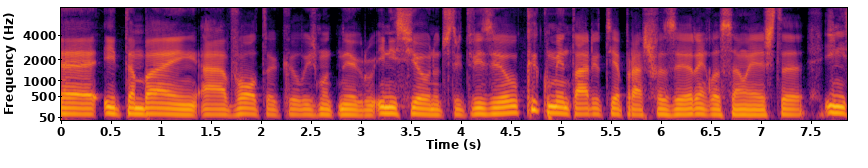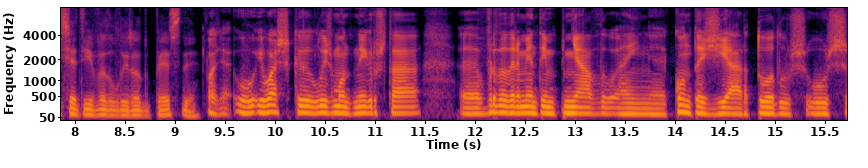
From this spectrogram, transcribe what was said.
Eh, e também à volta que Luís Montenegro iniciou no Distrito de Viseu. Que comentário te apraz fazer em relação a esta iniciativa do líder do PSD? Olha, eu acho que Luís Montenegro está eh, verdadeiramente empenhado em eh, contagiar todos os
